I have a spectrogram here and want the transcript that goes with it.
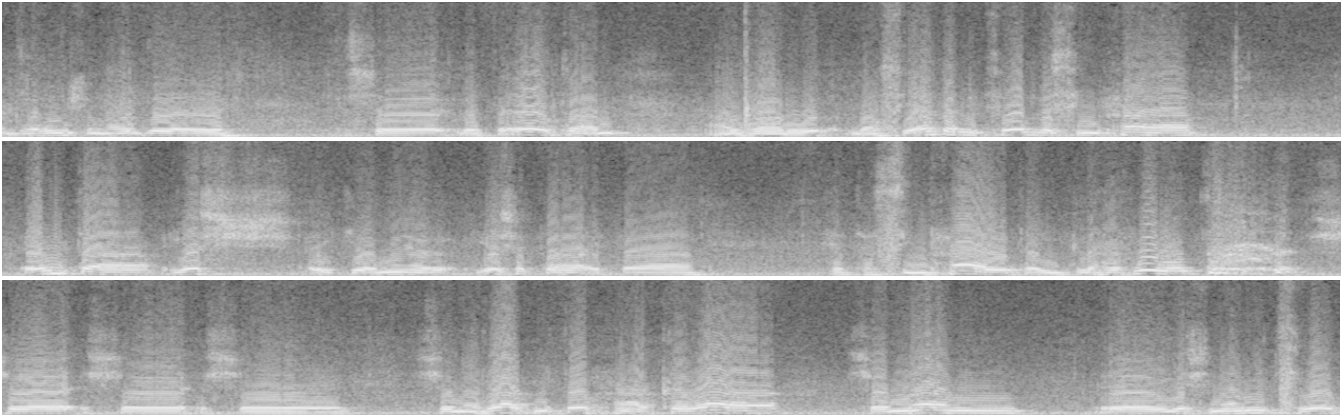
דברים שמאוד uh, קשה לתאר אותם, אבל בעשיית המצוות בשמחה אין את ה... יש, הייתי אומר, יש את, ה, את, ה, את השמחה, את ההתלהבות ש, ש, ש, שנובעת מתוך ההכרה שאומנם אה, ישנן מצוות,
